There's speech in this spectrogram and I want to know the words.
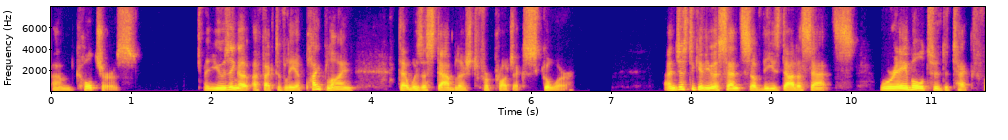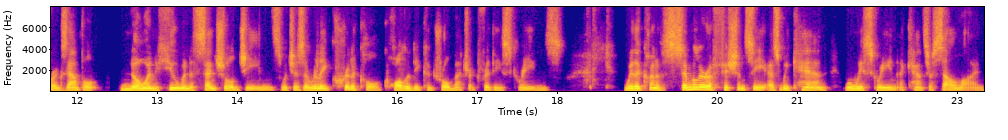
um, cultures, and using a, effectively a pipeline that was established for Project SCORE. And just to give you a sense of these data sets, we're able to detect, for example, known human essential genes, which is a really critical quality control metric for these screens with a kind of similar efficiency as we can when we screen a cancer cell line.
